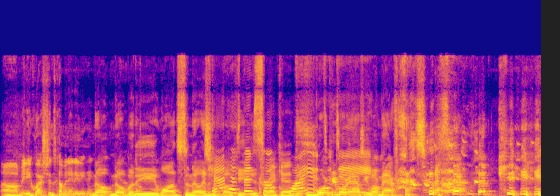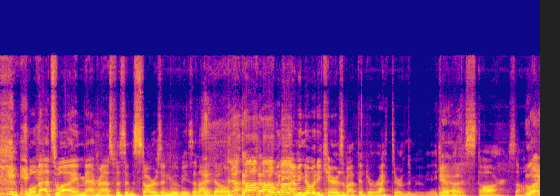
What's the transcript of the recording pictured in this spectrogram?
Um, any questions coming in? Anything? No, nobody wants to know anything Chad about has Keith. so Cricket. quiet More today. people are asking about Matt Rasmussen than Keith. Well, that's why Matt Rasmussen stars in movies and I don't. nobody, I mean, nobody cares about the director of the movie. They care Yeah. about the star. So Like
